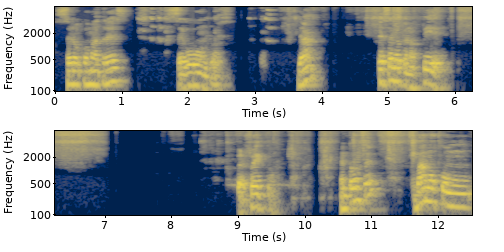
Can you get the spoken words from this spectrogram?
0,3 segundos. ¿Ya? Eso es lo que nos pide. Perfecto. Entonces, vamos con,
